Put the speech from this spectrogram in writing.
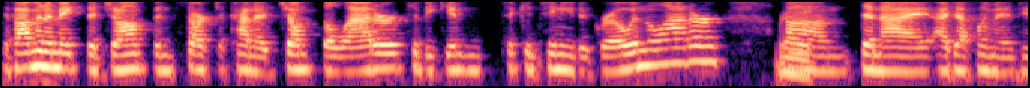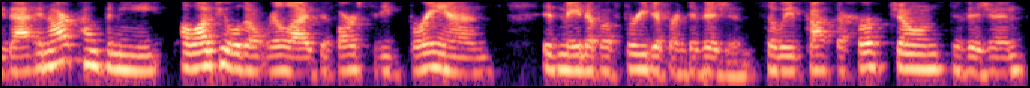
If I'm going to make the jump and start to kind of jump the ladder to begin to continue to grow in the ladder, right. um, then I, I definitely going to do that. In our company, a lot of people don't realize that Varsity Brands is made up of three different divisions. So we've got the Herff Jones division,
